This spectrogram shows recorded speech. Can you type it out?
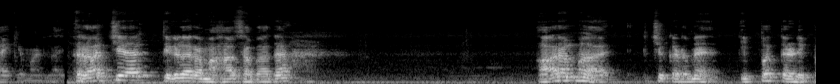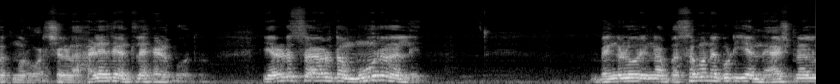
ಆಯ್ಕೆ ಮಾಡಲಾಯಿತು. ರಾಜ್ಯ ತಿಗಳರ ಮಹಾಸಭಾದ ಆರಂಭ ಹೆಚ್ಚು ಕಡಿಮೆ ಇಪ್ಪತ್ತೆರಡು ಇಪ್ಪತ್ತ್ಮೂರು ವರ್ಷಗಳ ಹಳೆಯದೇ ಅಂತಲೇ ಹೇಳ್ಬೋದು. ಎರಡು ಸಾವಿರದ ಮೂರರಲ್ಲಿ ಬೆಂಗಳೂರಿನ ಬಸವನಗುಡಿಯ ನ್ಯಾಷನಲ್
